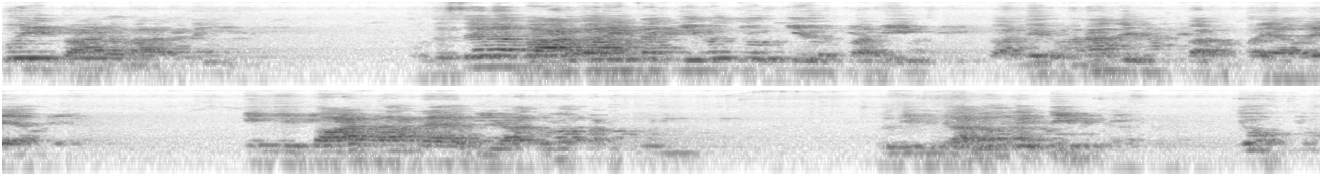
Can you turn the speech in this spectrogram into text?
ਕੋਈ ਬਾਰ ਬਾਰ ਨਹੀਂ ਹੈ ਉਹ ਦੱਸਿਆ ਨਾ ਬਾਰ ਬਾਰ ਇਹ ਤਾਂ ਕੇਵਲ ਤੋਂ ਕੇਵਲ ਭਾਈ ਤੁਹਾਡੇ ਮਨਾਂ ਦੇ ਵਿੱਚ ਭਰਮ ਪਿਆ ਹੋਇਆ ਹੈ ਕਿ ਜੇ ਪਾਠ ਨਾ ਰਿਹਾ ਵੀ ਆਤਮਾ ਭਟਕੂਗੀ ਤੁਸੀਂ ਵਿਚਾਰੋਗੇ ਨਹੀਂ ਵਿਚਾਰ ਕਿਉਂ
